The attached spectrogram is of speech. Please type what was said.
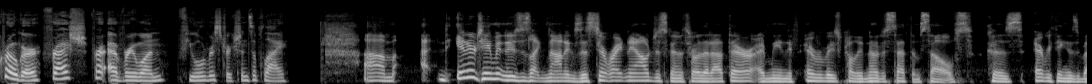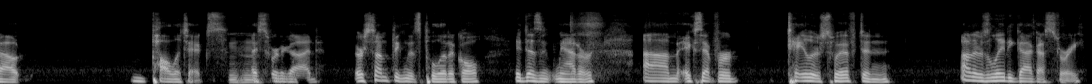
Kroger, fresh for everyone. Fuel restrictions apply. Um, entertainment news is like non-existent right now. Just going to throw that out there. I mean, if everybody's probably noticed that themselves, because everything is about politics. I swear to God, or something that's political. It doesn't matter, um, except for Taylor Swift and oh, there's a Lady Gaga story.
